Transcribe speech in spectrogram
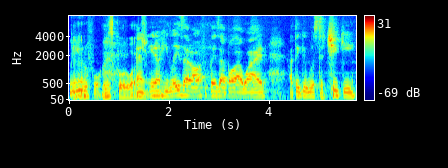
Yeah, beautiful. it was cool to watch. And you know, he lays that off. He plays that ball out wide. I think it was to Cheeky,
